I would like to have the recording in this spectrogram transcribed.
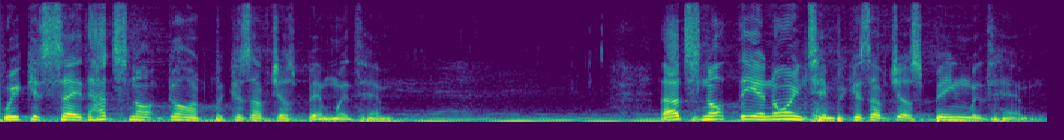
we could say, That's not God because I've just been with Him. That's not the anointing because I've just been with Him.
